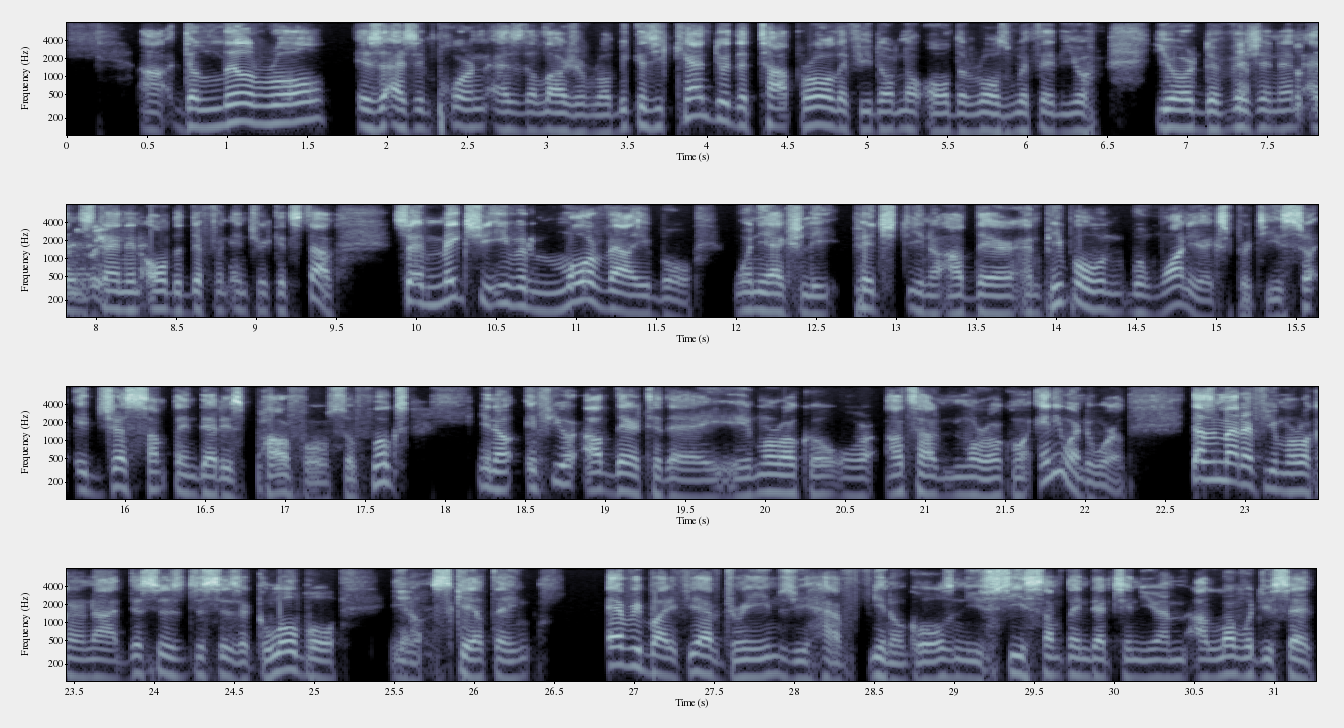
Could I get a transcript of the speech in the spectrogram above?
uh, the little role is as important as the larger role because you can't do the top role if you don't know all the roles within your your division and understanding all the different intricate stuff so it makes you even more valuable when you actually pitched you know out there and people will, will want your expertise so it's just something that is powerful so folks you know, if you're out there today in Morocco or outside Morocco, anywhere in the world, doesn't matter if you're Moroccan or not. This is this is a global, you know, scale thing. Everybody, if you have dreams, you have you know goals, and you see something that's in you. I'm, I love what you said.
